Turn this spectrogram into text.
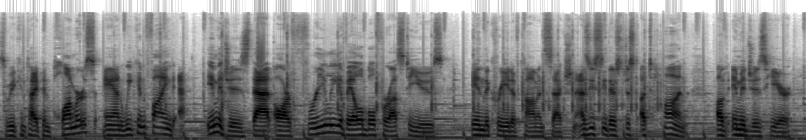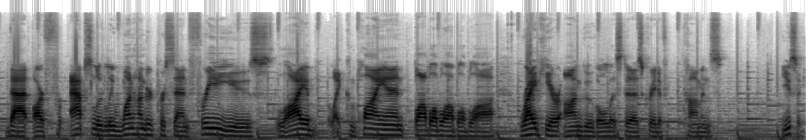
So we can type in plumbers and we can find images that are freely available for us to use in the Creative Commons section. As you see, there's just a ton of images here that are absolutely 100% free to use, like compliant, blah, blah, blah, blah, blah, right here on Google listed as Creative Commons usage.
